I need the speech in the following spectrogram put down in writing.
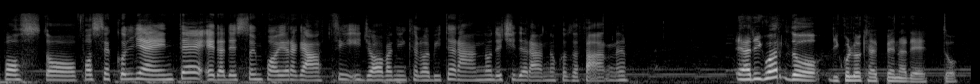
posto fosse accogliente ed adesso in poi i ragazzi, i giovani che lo abiteranno decideranno cosa farne. E a riguardo di quello che hai appena detto,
